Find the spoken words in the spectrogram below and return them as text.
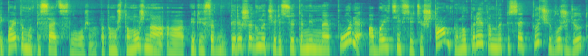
И поэтому писать сложно, потому что нужно а, перешагнуть через все это минное поле, обойти все эти штампы, но при этом написать то, чего ждет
